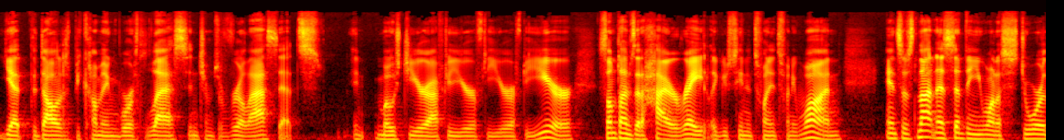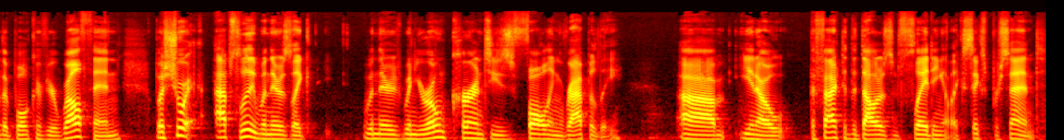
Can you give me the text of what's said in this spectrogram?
yet the dollar is becoming worth less in terms of real assets most year after year after year after year, sometimes at a higher rate, like you've seen in 2021. And so it's not necessarily something you want to store the bulk of your wealth in, but sure, absolutely. When there's like when there's when your own currency is falling rapidly, um, you know, the fact that the dollar is inflating at like six percent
